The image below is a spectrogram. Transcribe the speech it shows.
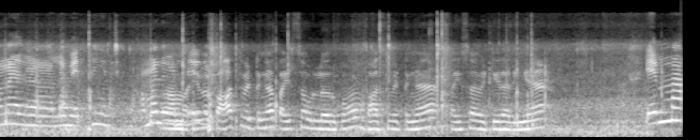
அம்மா இதை நல்லா வெட்டி வச்சுக்கிட்டோம் அம்மா இந்த ஆமா முந்தியல் இவர் பார்த்து வெட்டுங்க பைசா உள்ள இருக்கும் பார்த்து வெட்டுங்க பைசா வெட்டிடாதீங்க எம்மா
